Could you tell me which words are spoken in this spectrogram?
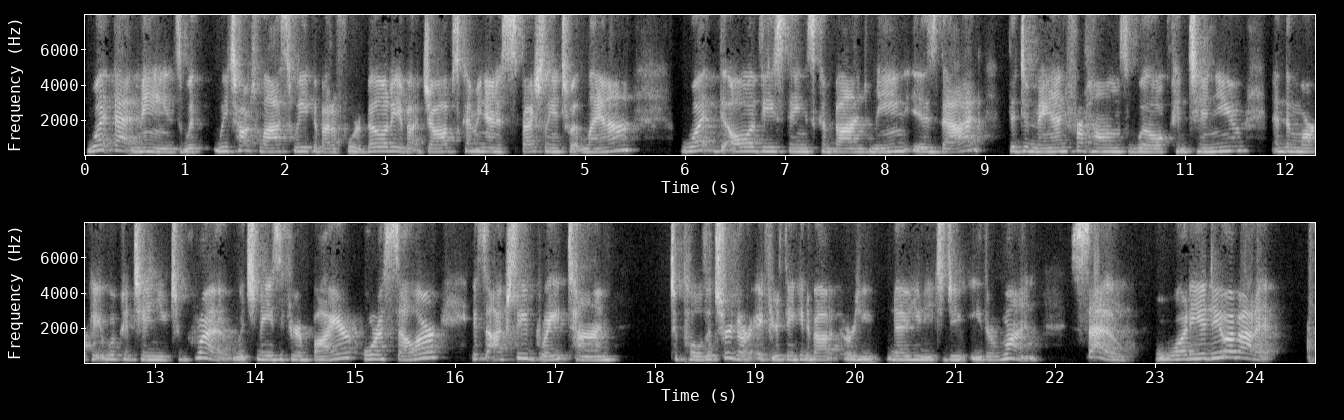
What that means with we talked last week about affordability, about jobs coming in especially into Atlanta. What all of these things combined mean is that the demand for homes will continue and the market will continue to grow, which means if you're a buyer or a seller, it's actually a great time to pull the trigger if you're thinking about or you know you need to do either one. So, what do you do about it?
